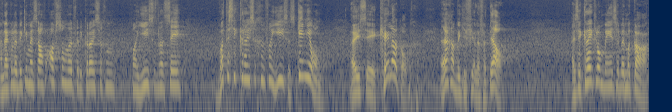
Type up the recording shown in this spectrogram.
En ek wil 'n bietjie myself afsonder vir die kruisiging van Jesus en sê, "Wat is die kruisiging van Jesus? Ken jy hom?" Hy sê, "Ken ek hom." Ek gaan 'n bietjie vir julle vertel. Hy sê, "Kry klomp mense bymekaar.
